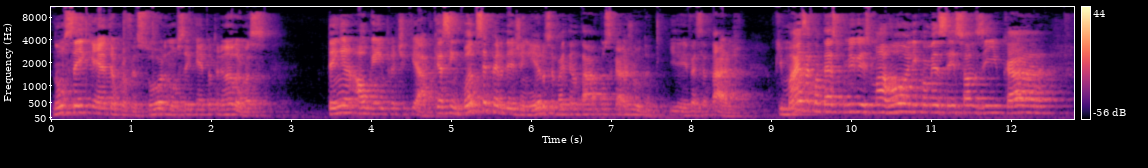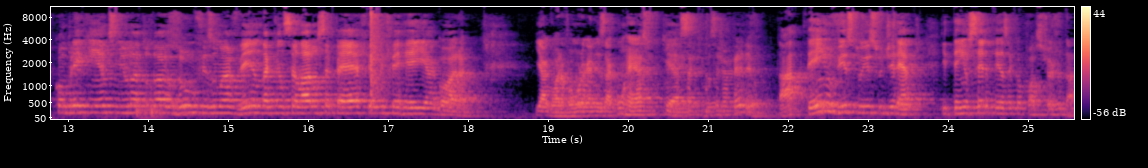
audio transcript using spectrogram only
Não sei quem é teu professor, não sei quem é teu treinador, mas tenha alguém para te guiar. Porque assim, quando você perder dinheiro, você vai tentar buscar ajuda. E aí vai ser tarde. O que mais acontece comigo é isso, Marrone, comecei sozinho, cara, comprei 500 mil na Tudo Azul, fiz uma venda, cancelaram o CPF, eu me ferrei e agora? E agora vamos organizar com o resto, porque essa aqui você já perdeu, tá? Tenho visto isso direto e tenho certeza que eu posso te ajudar,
